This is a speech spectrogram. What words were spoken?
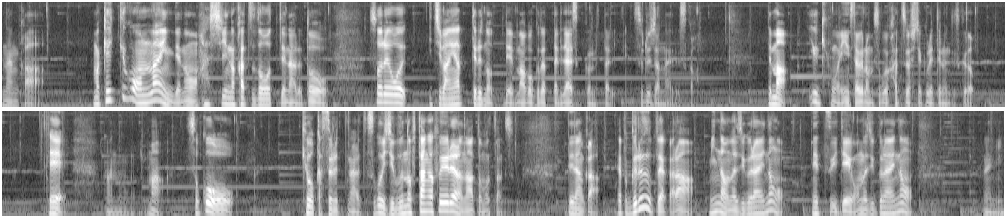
なんかまあ、結局オンラインでの発信の活動ってなるとそれを一番やってるのって、まあ、僕だったり大輔君だったりするじゃないですか。でまあゆうきくんはインスタグラムすごい活用してくれてるんですけど。であのまあそこを強化するってなるとすごい自分の負担が増えるやろなと思ってたんですよ。でなんかやっぱグループやからみんな同じぐらいの熱意で同じぐらいの何？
